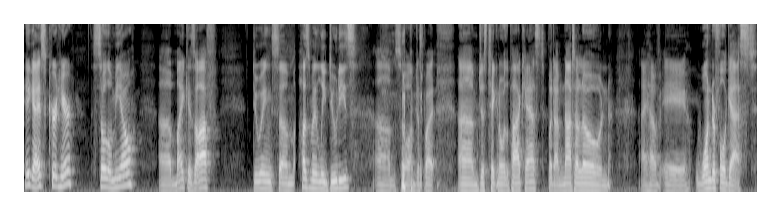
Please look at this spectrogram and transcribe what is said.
Hey guys, Kurt here, solo mio. Uh, Mike is off doing some husbandly duties, um, so I'm just by, um, just taking over the podcast. But I'm not alone. I have a wonderful guest.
